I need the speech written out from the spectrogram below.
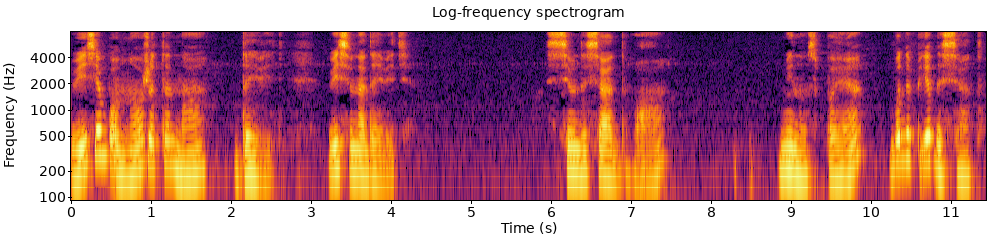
8 помножити на 9. 8 на 9. 72 мінус p буде 50.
